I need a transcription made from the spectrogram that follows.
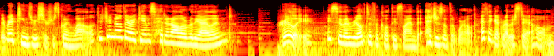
The red team's research is going well. Did you know there are games hidden all over the island? Really? They say the real difficulties lie on the edges of the world. I think I'd rather stay at home.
